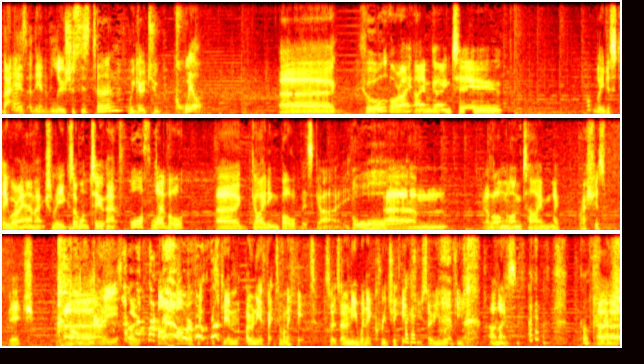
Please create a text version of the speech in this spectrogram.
that Sorry. is at the end of Lucius's turn. We go to Quill. Uh, cool. All right. I am going to probably just stay where I am actually, because I want to at fourth level, uh, guiding bolt this guy. Oh, Um, it's been a long, long time, my precious bitch. Oh, Uh, apparently, so, armor effect is Kim only effective on a hit. So it's only when a creature hits Okay. you. So you wouldn't have used it. oh, nice. Okay, cool. Uh,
